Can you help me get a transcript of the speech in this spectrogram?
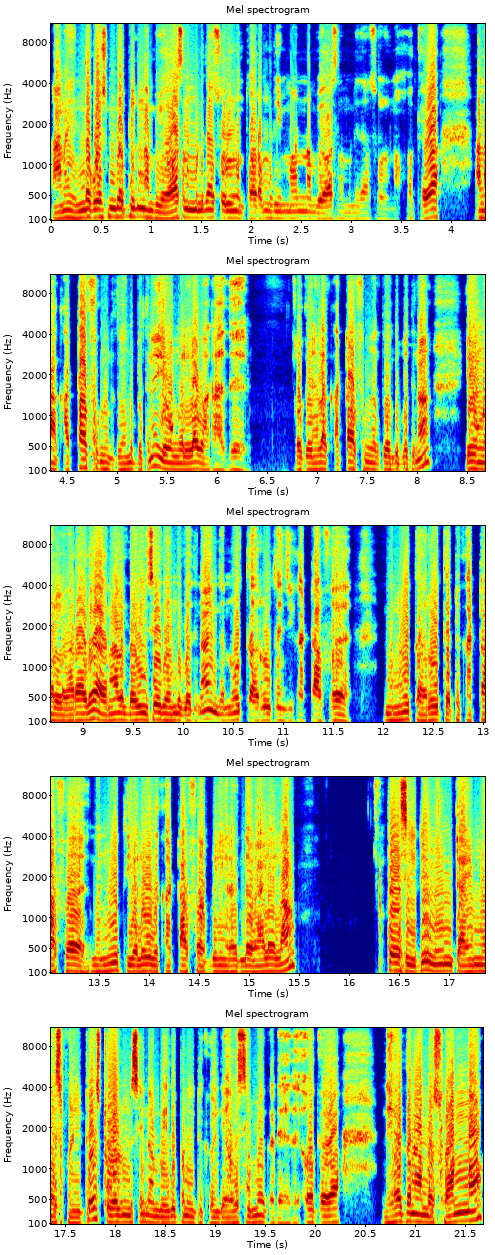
ஆனால் இந்த கொஸ்டின் பேப்பருக்கு நம்ம யோசனை பண்ணி தான் சொல்லணும். தொட முடியுமான்னு நம்ம யோசனை பண்ணி தான் சொல்லணும். ஓகேவா? ஆனால் கட் ஆஃப்ங்கிறது வந்து பார்த்தீங்கன்னா இவங்கெல்லாம் வராது. ஓகேங்களா கட் ஆஃப்ங்கிறது வந்து பார்த்தீங்கன்னா இவங்களில் வராது. அதனால் தயவு செய்து வந்து பார்த்தீங்கன்னா இந்த நூற்றி அறுபத்தஞ்சு கட் ஆஃப் இந்த நூற்றி அறுபத்தெட்டு கட் ஆஃப் இந்த நூற்றி எழுபது கட் ஆஃப் அப்படிங்கிற இந்த வேலையெல்லாம் பேசிக்கிட்டு வீண் டைம் வேஸ்ட் பண்ணிட்டு ஸ்டூடெண்ட்ஸையும் நம்ம இது பண்ணிட்டு இருக்க வேண்டிய அவசியமே கிடையாது. ஓகேவா நேற்று நம்ம சொன்னோம்.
